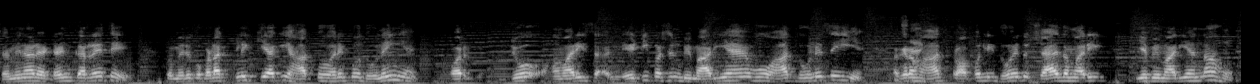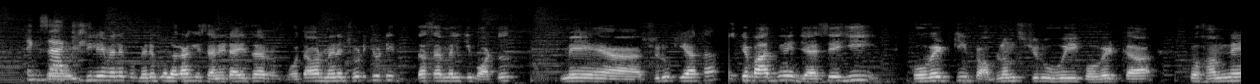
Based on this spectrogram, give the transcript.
सेमिनार अटेंड कर रहे थे तो मेरे को बड़ा क्लिक किया कि हाथ तो हर को धोने ही है, और जो हमारी 80 परसेंट बीमारियाँ हैं वो हाथ धोने से ही हैं। अगर हम हाथ प्रॉपरली धोएँ तो शायद हमारी ये बीमारियाँ ना हो। exactly. तो इसीलिए मैंने मेरे को लगा कि सैनिटाइजर होता है और मैंने छोटी छोटी 10 एम की बॉटल में शुरू किया था। उसके बाद में जैसे ही कोविड की प्रॉब्लम्स शुरू हुई कोविड का तो हमने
